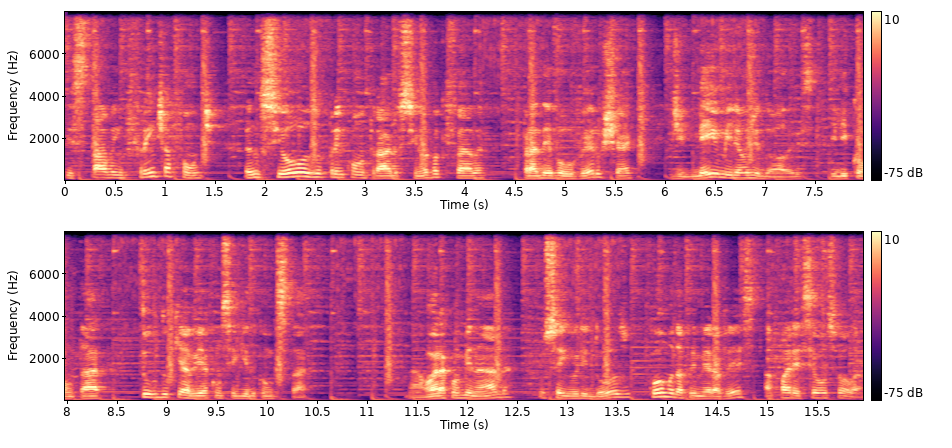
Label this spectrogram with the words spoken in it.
estava em frente à fonte, ansioso para encontrar o Sr. Rockefeller para devolver o cheque de meio milhão de dólares e lhe contar tudo que havia conseguido conquistar. Na hora combinada, o senhor idoso, como da primeira vez, apareceu ao seu lado.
